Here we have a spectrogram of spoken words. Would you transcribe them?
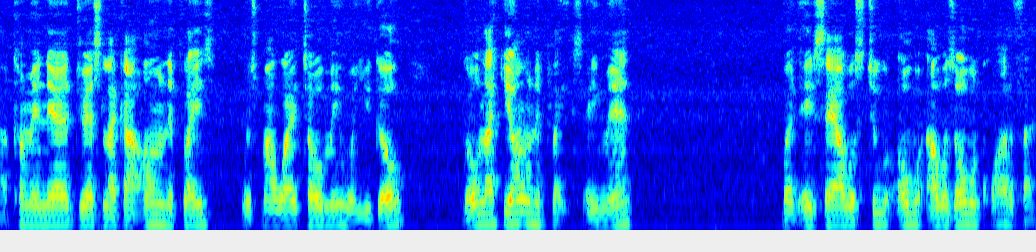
I come in there dressed like I own the place, which my wife told me when you go, Go like you own the place. Amen. But they say I was too over I was overqualified.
